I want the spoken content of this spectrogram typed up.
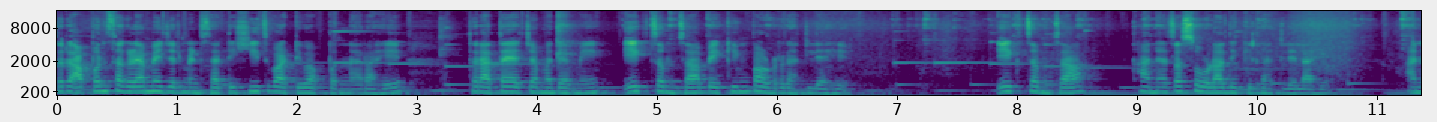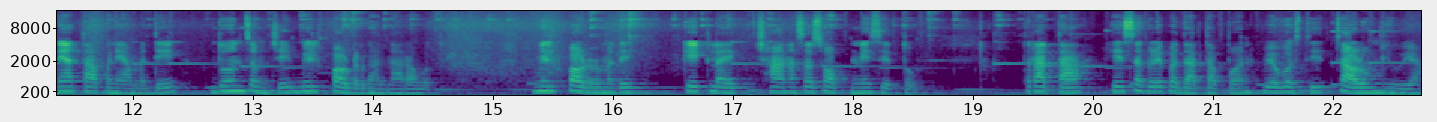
तर आपण सगळ्या मेजरमेंटसाठी हीच वाटी वापरणार आहे. तर आता याच्यामध्ये आम्ही एक चमचा बेकिंग पावडर घातली आहे. एक चमचा खाण्याचा सोडा देखील घातलेला आहे. आणि आता आपण यामध्ये दोन चमचे मिल्क पावडर घालणार आहोत. मिल्क पावडरमध्ये केकला एक छान असा सॉफ्टनेस येतो. तर आता हे सगळे पदार्थ आपण व्यवस्थित चाळून घेऊया.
